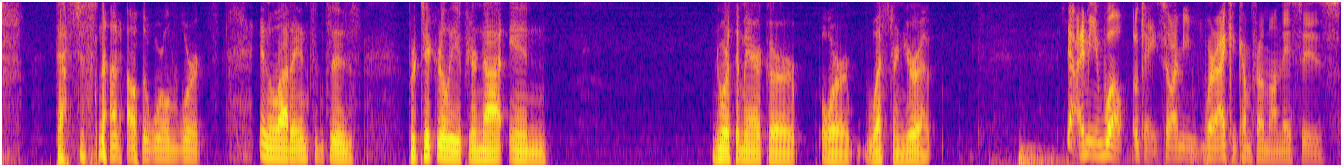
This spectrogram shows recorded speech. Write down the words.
that's just not how the world works. In a lot of instances, particularly if you're not in North America or, or Western Europe. Yeah, I mean, well, okay, so I mean, where I could come from on this is,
